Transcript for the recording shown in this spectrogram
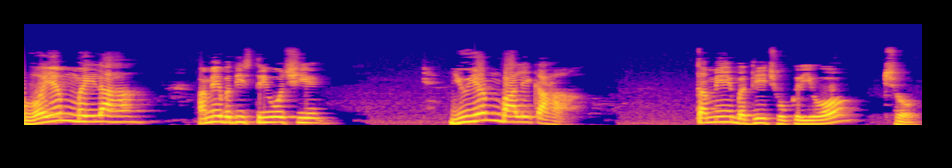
વયમ મહિલા અમે બધી સ્ત્રીઓ છીએ. યુયમ બાલિકાહા, તમે બધી છોકરીઓ છો.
